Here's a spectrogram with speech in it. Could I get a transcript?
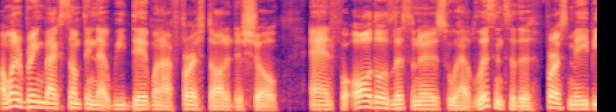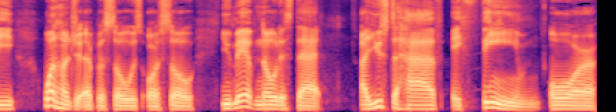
I want to bring back something that we did when I first started the show. And for all those listeners who have listened to the first maybe 100 episodes or so, you may have noticed that I used to have a theme or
